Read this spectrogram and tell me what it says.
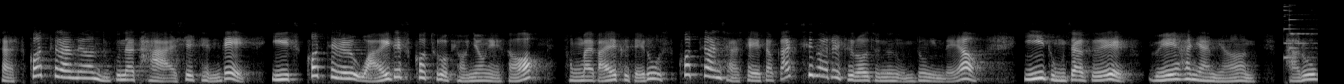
자, 스쿼트라면 누구나 다 아실 텐데 이 스쿼트를 와이드 스쿼트로 변형해서 정말 말 그대로 스쿼트한 자세에서 까치발을 들어주는 운동인데요. 이 동작을 왜 하냐면 바로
